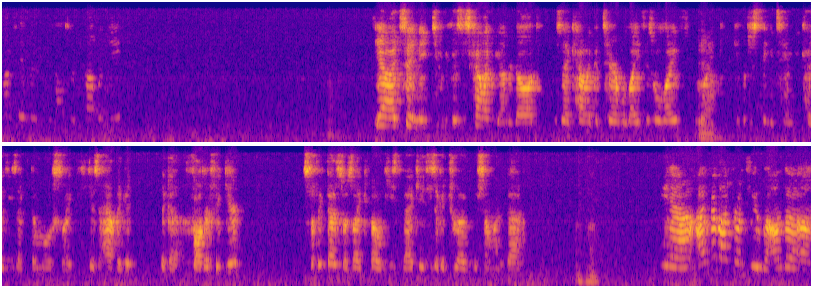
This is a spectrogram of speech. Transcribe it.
My favorite is also probably Yeah, I'd say Nate too because he's kind of like the underdog. He's like had like a terrible life his whole life. Yeah. Like people just think it's him because he's like the most like he doesn't have like a like a father figure, stuff like that. So it's like oh he's the bad kid. He's like a drug or something like that. hmm Yeah, I feel bad for too, but on the um,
